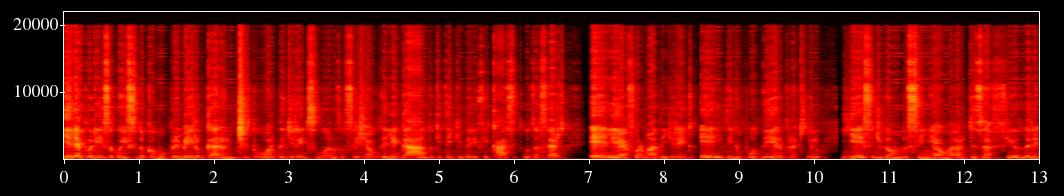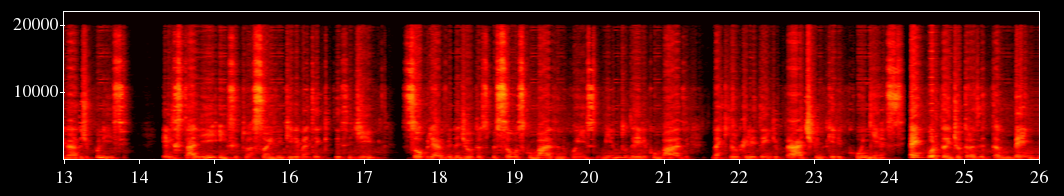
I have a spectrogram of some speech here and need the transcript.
e ele é por isso conhecido como o primeiro garantidor de direitos humanos, ou seja, é o delegado que tem que verificar se tudo está certo. Ele é formado em direito, ele tem o poder para aquilo e esse, digamos assim, é o maior desafio do delegado de polícia. Ele está ali em situações em que ele vai ter que decidir sobre a vida de outras pessoas com base no conhecimento dele, com base naquilo que ele tem de prática e no que ele conhece. É importante eu trazer também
